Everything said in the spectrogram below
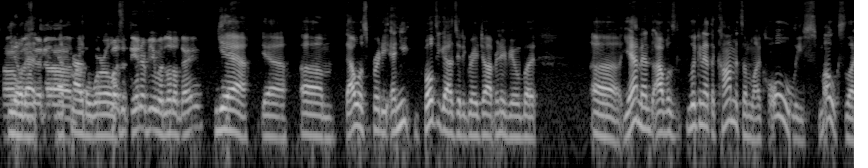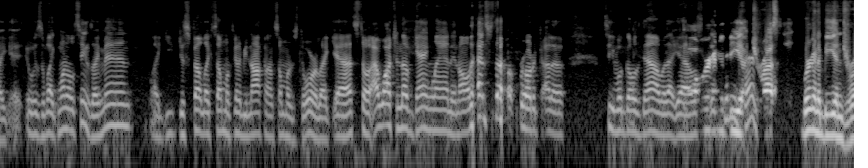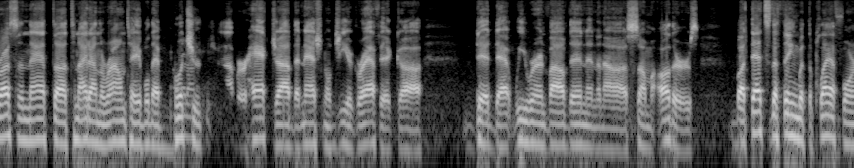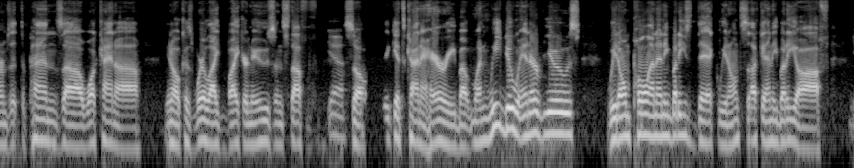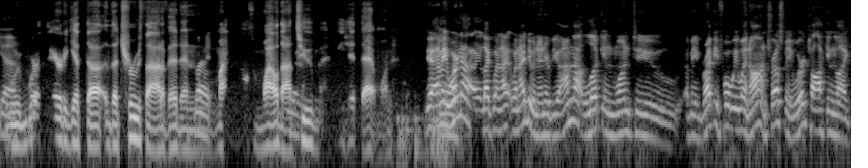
Uh, You know was that, it, that uh, side of the world. Was it the interview with Little Dave? Yeah, yeah. Um, that was pretty, and you both you guys did a great job interviewing, but uh, yeah, man, I was looking at the comments. I'm like, holy smokes! Like it, it was like one of those things. Like, man, like you just felt like someone's gonna be knocking on someone's door. Like, yeah, that's so. I watch enough Gangland and all that stuff, bro, to kind of see what goes down. But that, yeah, Oh, was, we're gonna be addressing we're gonna be addressing that uh, tonight on the round table. That Right butcher job or hack job that National Geographic uh, did that we were involved in, and uh, some others. But that's the thing with the platforms. It depends uh, what kind of you know, because we're like biker news and stuff. Yeah, So it gets kind of hairy. But when we do interviews, we don't pull on anybody's dick. We don't suck anybody off. Yeah, We're, we're there to get the the truth out of it. And Right. myself and Wild on Yeah. Tube, man, we hit that one. Yeah, I mean, we're not like when I when I do an interview, I'm not looking one to. I mean, right before we went on, trust me, we're talking like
